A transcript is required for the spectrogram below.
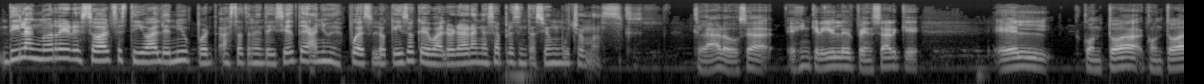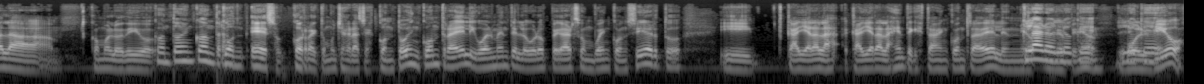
Dylan no regresó al festival de Newport hasta 37 años después, lo que hizo que valoraran esa presentación mucho más. Claro, o sea, es increíble pensar que él con toda, con toda la, ¿cómo lo digo? Con todo en contra. Con, eso, correcto, muchas gracias. Con todo en contra él, igualmente logró pegarse un buen concierto y callar a la, callar a la gente que estaba en contra de él, en mi, claro, lo opinión. Que, Volvió.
